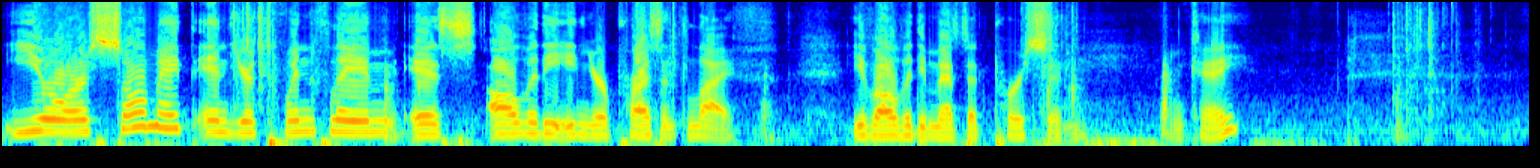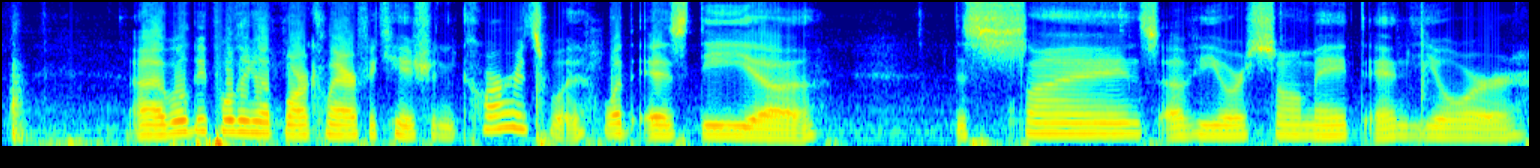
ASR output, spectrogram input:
Your soulmate and your twin flame is already in your present life. You've already met that person. Okay? Uh, we'll be pulling up more clarification cards. What, what is the uh, the signs of your soulmate and your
